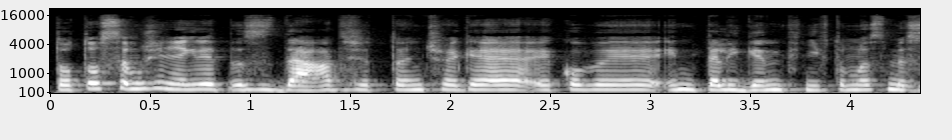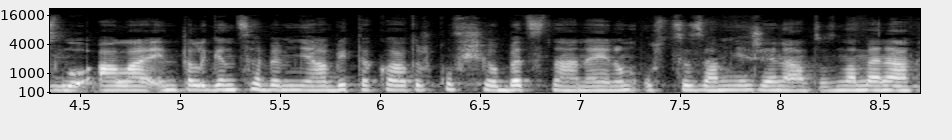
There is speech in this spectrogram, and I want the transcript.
toto se může někdy zdát, že ten člověk je jakoby inteligentní v tomhle smyslu, mm. ale inteligence by měla být taková trošku všeobecná, nejenom úzce zaměřená. To znamená, mm.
